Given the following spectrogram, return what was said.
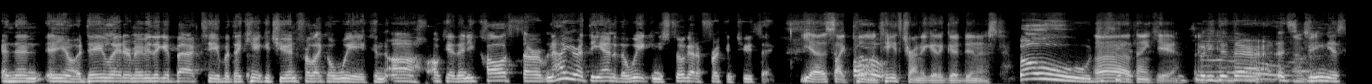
and then eh, you know a day later maybe they get back to you but they can't get you in for like a week and oh okay then you call it third now you're at the end of the week and you still got a freaking toothache yeah it's like pulling oh. teeth trying to get a good dentist oh oh thank you what he did there that's okay. genius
